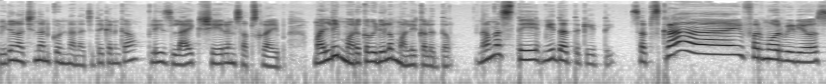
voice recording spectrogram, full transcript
వీడియో నచ్చింది అనుకుంటున్నాను నచ్చితే కనుక please like share and subscribe మళ్ళీ మరొక వీడియోలో మళ్ళీ కలుద్దాం. నమస్తే మీ Dattakeerthi. Subscribe for more videos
